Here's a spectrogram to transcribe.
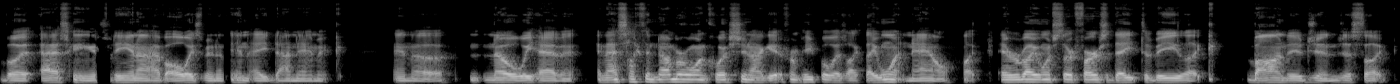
But asking if D and I have always been in a dynamic, and uh, no, we haven't. And that's like the number one question I get from people is like they want now. Like everybody wants their first date to be like bondage and just like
